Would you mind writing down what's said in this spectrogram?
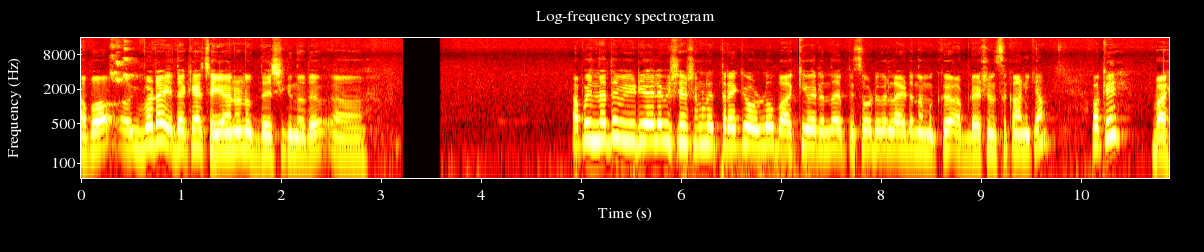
അപ്പോൾ ഇവിടെ ഇതൊക്കെ ചെയ്യാനാണ് ഉദ്ദേശിക്കുന്നത്. അപ്പോൾ ഇന്നത്തെ വീഡിയോയിലെ വിശേഷങ്ങൾ ഇത്രയൊക്കെ ഉള്ളൂ. ബാക്കി വരുന്ന എപ്പിസോഡുകളിലായിട്ട് നമുക്ക് അപ്ഡേഷൻസ് കാണിക്കാം. ഓക്കെ ബൈ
